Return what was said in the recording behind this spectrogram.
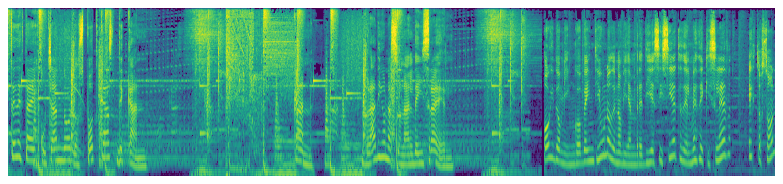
Usted está escuchando los podcasts de CAN. CAN, Radio Nacional de Israel. Hoy domingo 21 de noviembre, 17 del mes de Kislev, estos son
